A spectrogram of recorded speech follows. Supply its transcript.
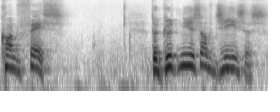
confess? the good news of Jesus.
